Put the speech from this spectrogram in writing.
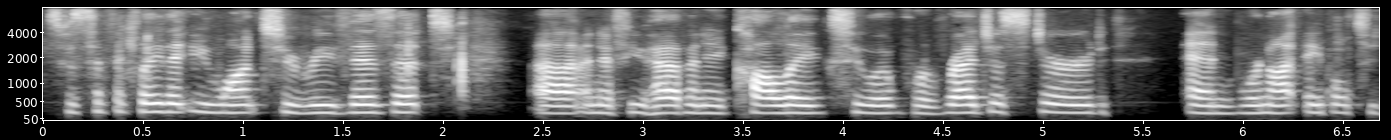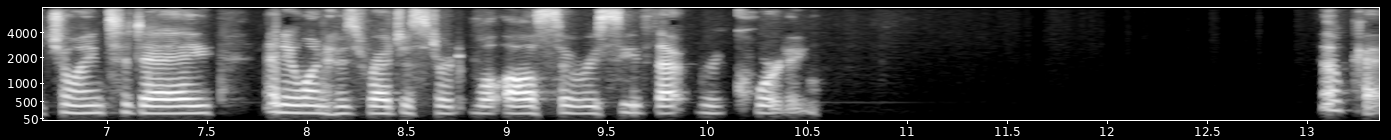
specifically that you want to revisit, uh, and if you have any colleagues who were registered and were not able to join today, anyone who's registered will also receive that recording. Okay.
